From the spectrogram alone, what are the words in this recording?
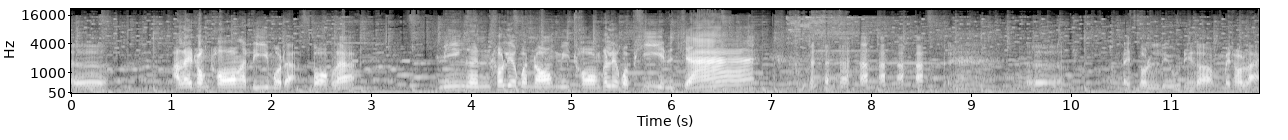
เออ อะไรทองทองๆอะดีหมดอะ บอกแล้ว มีเงินเขาเรียกว่าน้องมีทองเขาเรียกว่าพี่นะจ๊ะเออไอ้ต้นหลิวนี่ก็ไม่เท่าไหร่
